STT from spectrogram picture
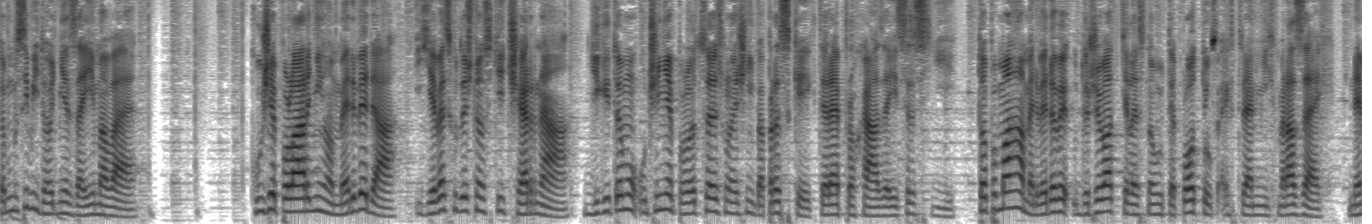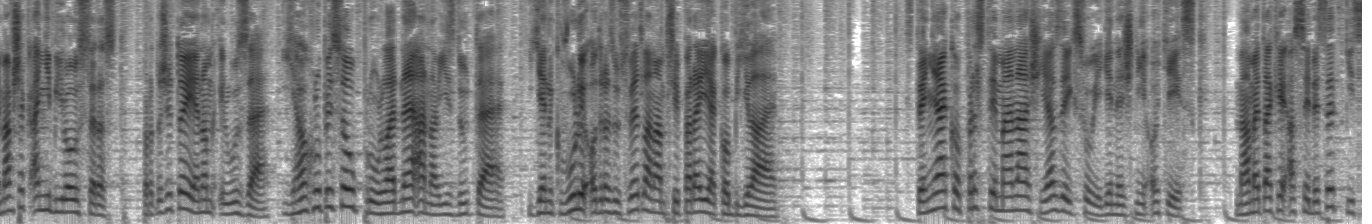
to musí být hodně zajímavé. Kůže polárního medvěda je ve skutečnosti černá, díky tomu účinně pohlcuje sluneční paprsky, které procházejí srstí. To pomáhá medvědovi udržovat tělesnou teplotu v extrémních mrazech. Nemá však ani bílou srst, protože to je jenom iluze. Jeho chlupy jsou průhledné a navíc duté. Jen kvůli odrazu světla nám připadají jako bílé. Stejně jako prsty má náš jazyk svůj jedinečný otisk. Máme taky asi 10 000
